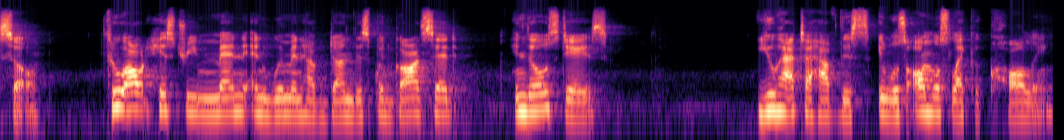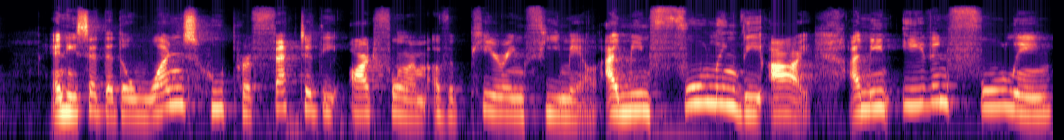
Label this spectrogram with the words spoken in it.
So, throughout history, men and women have done this, but God said in those days, you had to have this, it was almost like a calling. And he said that the ones who perfected the art form of appearing female, I mean, fooling the eye, I mean, even fooling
